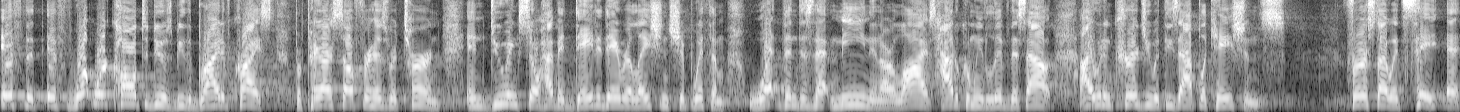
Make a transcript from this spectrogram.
if, the, if what we're called to do is be the bride of Christ, prepare ourselves for his return, in doing so, have a day to day relationship with him, what then does that mean in our lives? How can we live this out? I would encourage you with these applications. First, I would say eh,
